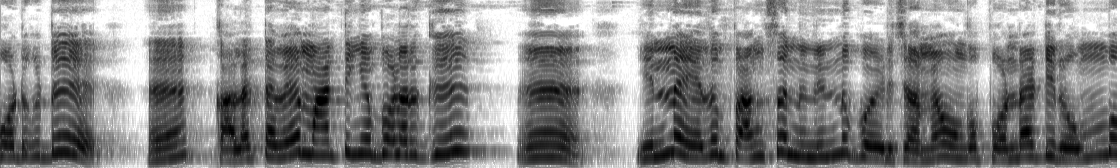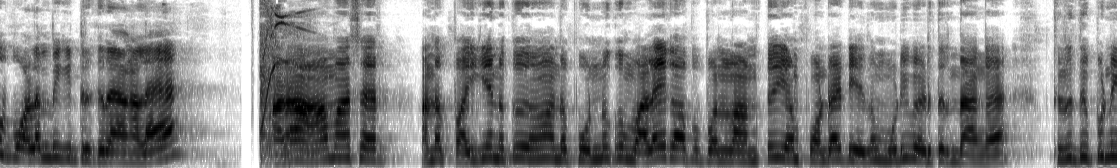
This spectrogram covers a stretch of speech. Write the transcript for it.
போட்டுக்கிட்டு கலட்டவே மாட்டீங்க போல இருக்கு. என்ன எதுவும் ஃபங்க்ஷன் நின்று போயிடுச்சாமே? உங்கள் பொண்டாட்டி ரொம்ப புலம்பிக்கிட்டு இருக்கிறாங்களே. அதான் ஆமாம் சார் அந்த பையனுக்கும் அந்த பொண்ணுக்கும் வளைகாப்பு பண்ணலான்ட்டு என் பொண்டாட்டி எதுவும் முடிவு எடுத்திருந்தாங்க. திருதிப்புன்னு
